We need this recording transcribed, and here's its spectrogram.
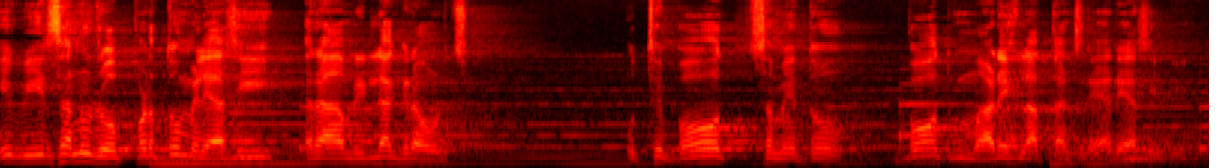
ਇਹ ਵੀਰ ਸਾਨੂੰ ਰੋਪੜ ਤੋਂ ਮਿਲਿਆ ਸੀ ਰਾਮਲੀਲਾ ਗਰਾਊਂਡ 'ਚ। ਉੱਥੇ ਬਹੁਤ ਸਮੇਂ ਤੋਂ ਬਹੁਤ ਮਾੜੇ ਹਾਲਾਤਾਂ 'ਚ ਰਹਿ ਰਿਹਾ ਸੀ ਵੀਰ।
